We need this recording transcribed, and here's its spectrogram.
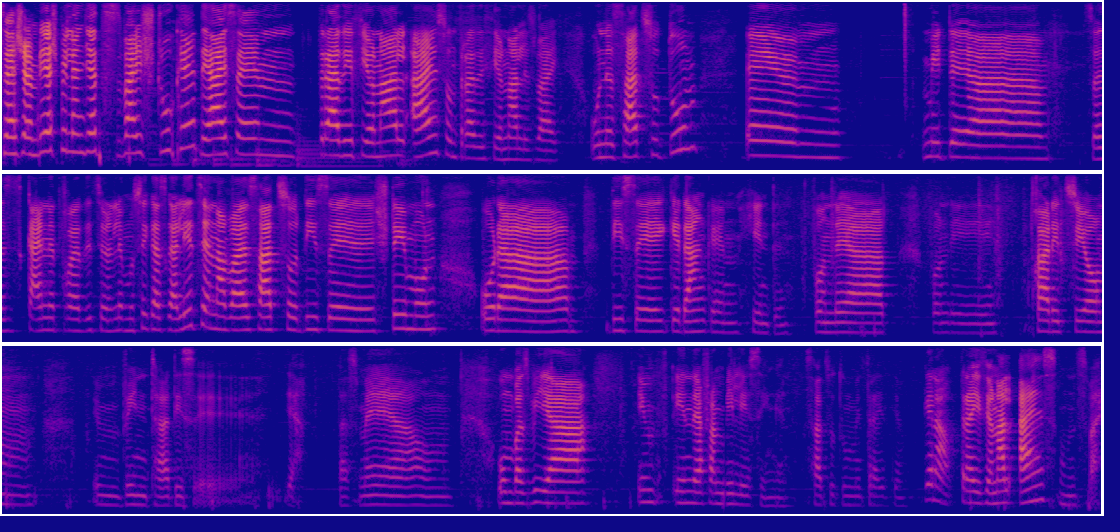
Sehr schön. Wir spielen jetzt zwei Stücke, die heißen Traditional 1 und Traditional 2. Und es hat zu tun ähm, mit der, so es ist keine traditionelle Musik aus Galizien, aber es hat so diese Stimmung oder diese Gedanken hinten von der von der Tradition im Winter, diese, ja, das Meer und, und was wir in, der Familie singen. Das hat zu tun mit Tradition. Genau, traditional 1 und 2.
